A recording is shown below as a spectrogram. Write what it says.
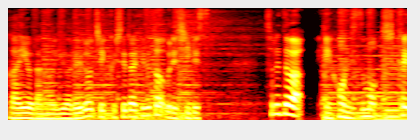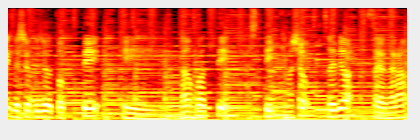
概要欄の URL をチェックしていただけると嬉しいです。それでは、え、本日もしっかりと食事をとって、えー、頑張って走っていきましょう。それでは、さようなら。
